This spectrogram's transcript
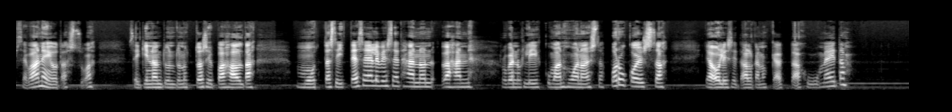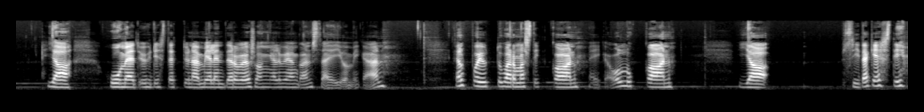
se vaan ei ota sua. Sekin on tuntunut tosi pahalta, mutta sitten selvisi, että hän on vähän ruvennut liikkumaan huonoissa porukoissa ja oli sitten alkanut käyttää huumeita. Ja huumeet yhdistettynä mielenterveysongelmien kanssa ei ole mikään helppo juttu varmastikaan, eikä ollutkaan. Ja sitä kesti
